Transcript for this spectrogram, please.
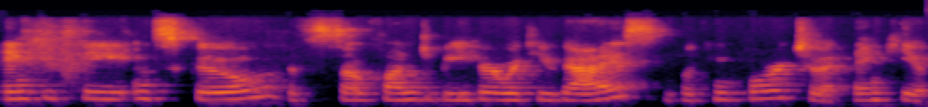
Thank you, Pete and Scoo. It's so fun to be here with you guys. Looking forward to it. Thank you.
